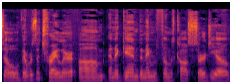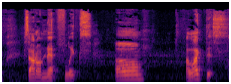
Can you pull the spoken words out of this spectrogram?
So there was a trailer, um, and again, the name of the film is called Sergio. It's out on Netflix. Um, I like this.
